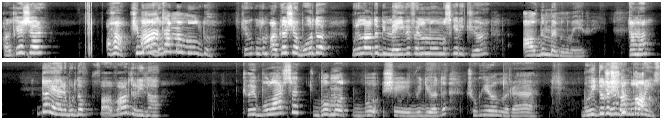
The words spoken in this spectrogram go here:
Arkadaşlar aha kemik Aa buldum. tamam oldu. Kemik buldum. Arkadaşlar bu arada buralarda bir meyve falan olması gerekiyor. Aldım ben o meyveyi. Tamam. Da yani burada vardır illa. Köy bularsak bu mod bu şey videoda çok iyi olur ha. Bu videoda Çünkü şu an pa- bulamayız.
